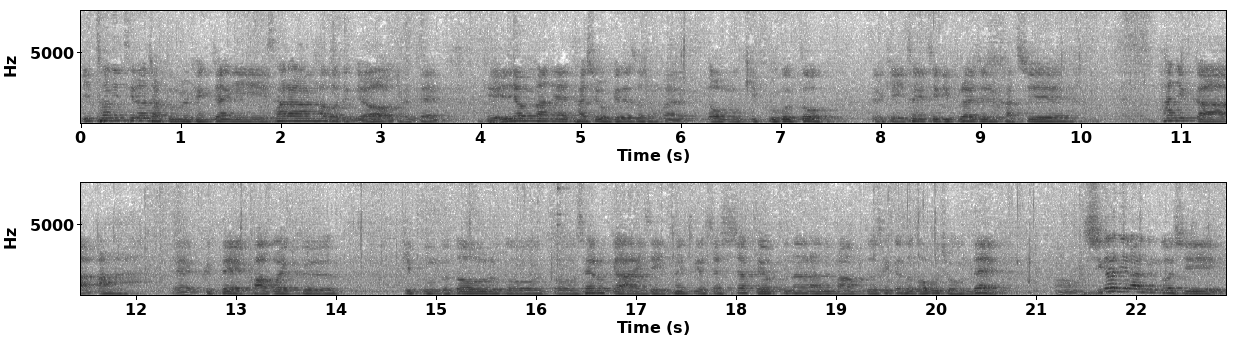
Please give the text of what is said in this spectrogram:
이터니티라는 작품을 굉장히 사랑하거든요. 그런데 이렇게 1년 만에 다시 오게 돼서 정말 너무 기쁘고 또 이렇게 이터니티 리프라이즈를 같이 하니까 아, 네, 그때 과거의 그 기쁨도 떠오르고 또 새롭게 아 이제 이터니티가 진짜 시작되었구나라는 마음도 생겨서 너무 좋은데 어, 시간이라는 것이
